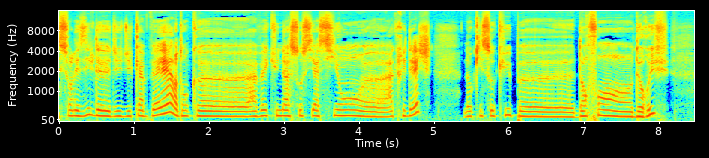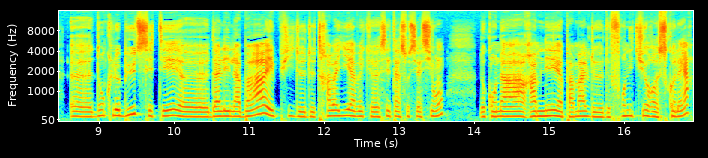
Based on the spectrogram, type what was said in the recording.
sur les îles du Cap Vert, donc euh, avec une association à donc qui s'occupe d'enfants de rue. Euh, donc le but, c'était euh, d'aller là-bas et puis de, travailler avec euh, cette association. Donc on a ramené pas mal de, fournitures scolaires.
